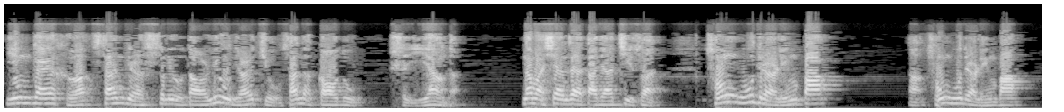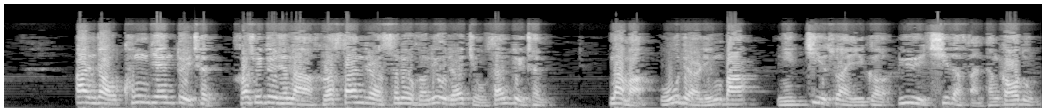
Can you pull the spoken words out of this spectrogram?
应该和三点四六到六点九三的高度是一样的。那么现在大家计算，从五点零八啊，从五点零八，按照空间对称和谁对称呢？和三点四六和六点九三对称。那么五点零八，你计算一个预期的反弹高度，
